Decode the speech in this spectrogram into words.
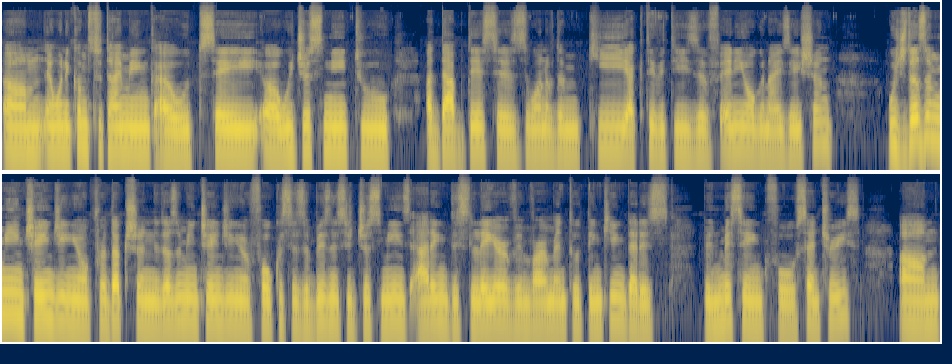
Um, and when it comes to timing, I would say uh, we just need to adapt this as one of the key activities of any organization, which doesn't mean changing your production. It doesn't mean changing your focus as a business. It just means adding this layer of environmental thinking that has been missing for centuries. Um,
